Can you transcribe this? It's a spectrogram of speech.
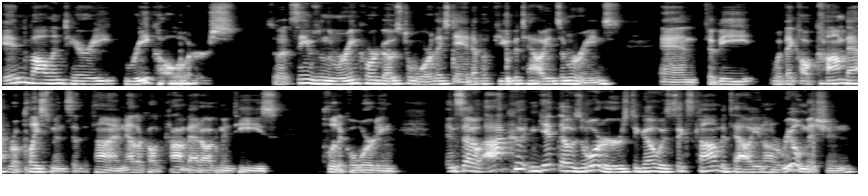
involuntary recall orders. So it seems when the Marine Corps goes to war, they stand up a few battalions of Marines and to be what they call combat replacements at the time. Now they're called combat augmentees, political wording. And so I couldn't get those orders to go with 6th Com Battalion on a real mission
